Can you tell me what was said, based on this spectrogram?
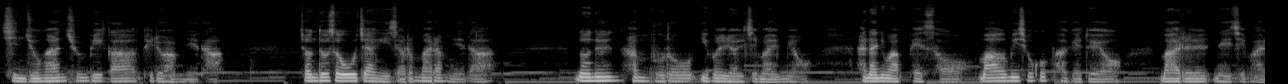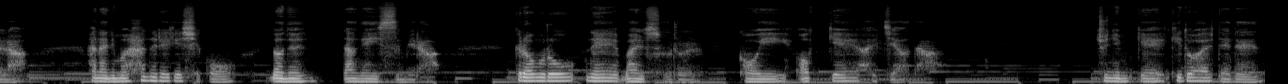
신중한 준비가 필요합니다. 전도서 5장 2절은 말합니다. 너는 함부로 입을 열지 말며 하나님 앞에서 마음이 조급하게 되어 말을 내지 말라. 하나님은 하늘에 계시고 너는 땅에 있음이라. 그러므로 내 말수를 거의 없게 할지어다. 주님께 기도할 때는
